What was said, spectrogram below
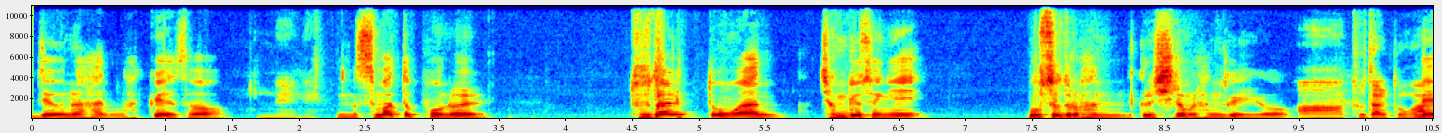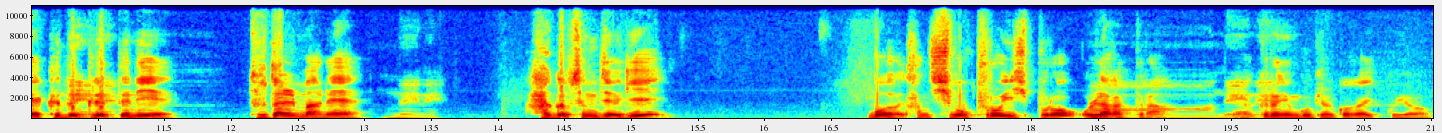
이제 어느 한 학교에서 네네. 음, 스마트폰을 두 달 동안 전교생이 못 쓰도록 한 그런 실험을 한 거예요. 아, 두 달 동안. 네, 근데 네네. 그랬더니 두 달 만에 네네. 학업 성적이 뭐 한 15% 20% 올라갔더라. 아. 어, 그런 연구 결과가 있고요.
